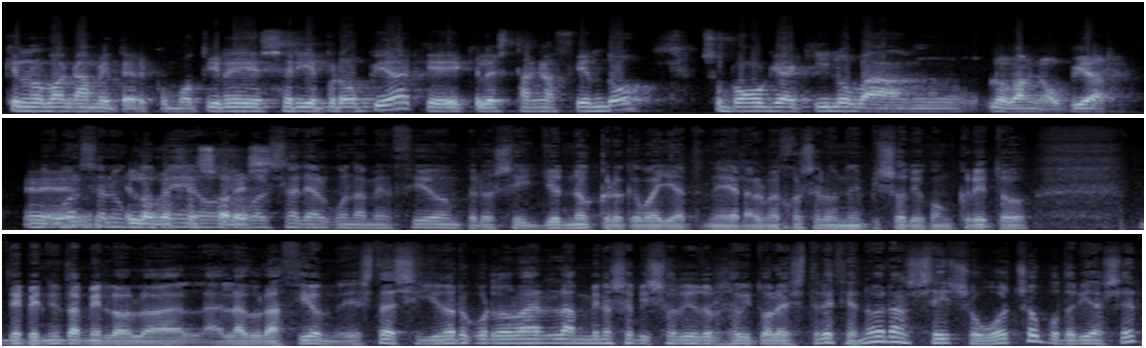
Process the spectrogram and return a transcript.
que nos lo van a meter. Como tiene serie propia que, le están haciendo, supongo que aquí lo van, lo van a obviar. Eh, igual sale un cameo, igual sale alguna mención, pero sí, yo no creo que vaya a tener, a lo mejor sale un episodio concreto, dependiendo también la, la, duración. Esta, si yo no recuerdo mal, eran menos episodios de los habituales 13, ¿no? ¿Eran 6 o 8? ¿Podría ser?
